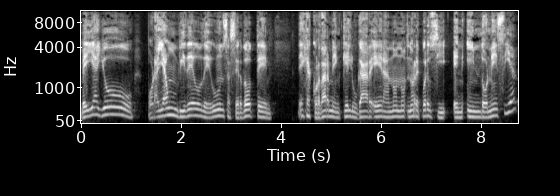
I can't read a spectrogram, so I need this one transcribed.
Veía yo por allá un video de un sacerdote, deja acordarme en qué lugar era, no, no, no recuerdo si en Indonesia,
